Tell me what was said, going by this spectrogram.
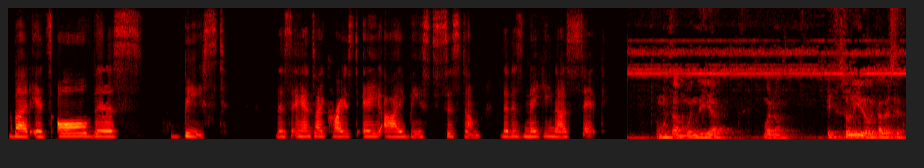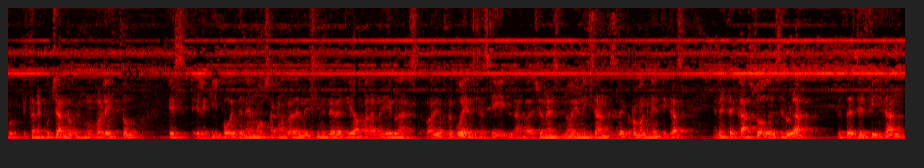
But it's all this beast, this Antichrist AI beast system that is making us sick. ¿Cómo están? Buen día. Bueno, este sonido que tal vez están escuchando, que es muy molesto, es el equipo que tenemos acá en de Medicina Integrativa para medir las radiofrecuencias, ¿sí? las radiaciones no ionizantes electromagnéticas, en este caso del celular. Si ustedes se fijan,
